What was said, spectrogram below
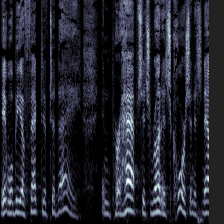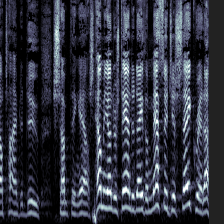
it will be effective today. And perhaps it's run its course and it's now time to do something else. Help me understand today the message is sacred. Uh,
